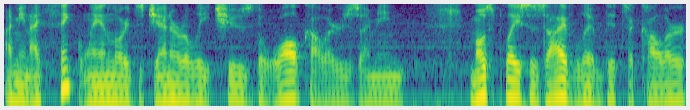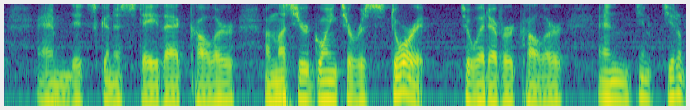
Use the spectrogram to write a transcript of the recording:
I mean, I think landlords generally choose the wall colors. I mean, most places I've lived, it's a color and it's going to stay that color unless you're going to restore it to whatever color. And you know,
